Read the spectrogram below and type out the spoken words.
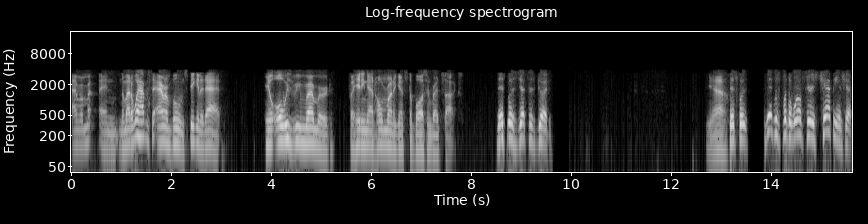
And rem- and no matter what happens to Aaron Boone, speaking of that, he'll always be remembered for hitting that home run against the Boston Red Sox. This was just as good. Yeah. This was this was for the World Series championship.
